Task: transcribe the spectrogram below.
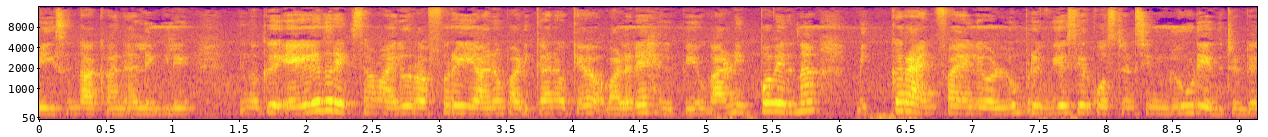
ബേസ് ഉണ്ടാക്കാൻ അല്ലെങ്കിൽ നിങ്ങൾക്ക് ഏതൊരു എക്സാം ആയാലും റെഫർ ചെയ്യാനും പഠിക്കാനും ഒക്കെ വളരെ ഹെൽപ്പ് ചെയ്യും. കാരണം ഇപ്പോൾ വരുന്ന മിക്ക റാങ്ക് ഫയലുകളിലും പ്രീവിയസ് ഇയർ ക്വസ്റ്റ്യൻസ് ഇൻക്ലൂഡ് ചെയ്തിട്ടുണ്ട്.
